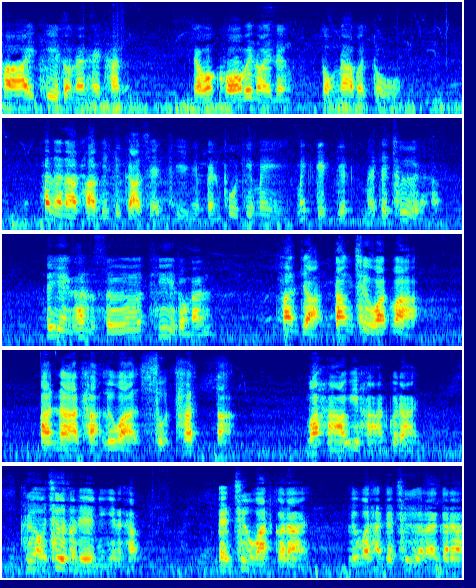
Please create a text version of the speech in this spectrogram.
ขายที่ตรงนั้นให้ท่าน แต่ว่าขอไว้หน่อยนึงตรงหน้าประตูท่านอนาถาบิทิกาเศรษฐีเนี่ยเป็นผู้ที่ไม่ไม่ติดยึดแม้แต่ชื่อนะครับ ที่จริงท่านซื้อที่ตรงนั้น ท่านจะตั้งชื่อวัดว่าอนาถหรือว่าสุทัตตะ มหาวิหารก็ได้ คือเอาชื่อตัวเองอย่างนี้นะครับ เป็นชื่อวัดก็ได้ หรือว่าท่านจะชื่ออะไรก็ได้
